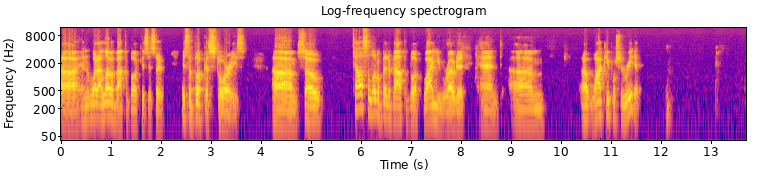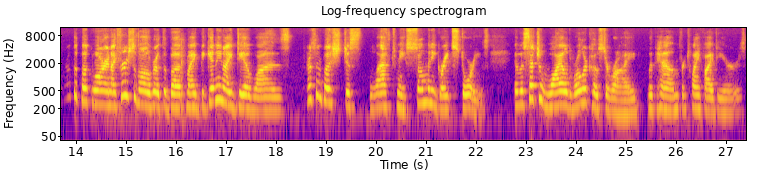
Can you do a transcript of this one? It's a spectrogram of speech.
Uh, and what I love about the book is it's a it's a book of stories. Um, so tell us a little bit about the book, why you wrote it, and um, uh, why people should read it. I wrote the book, Warren. I first of all wrote the book. My beginning idea was President Bush just left me so many great stories. It was such a wild roller coaster ride with him for 25 years.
